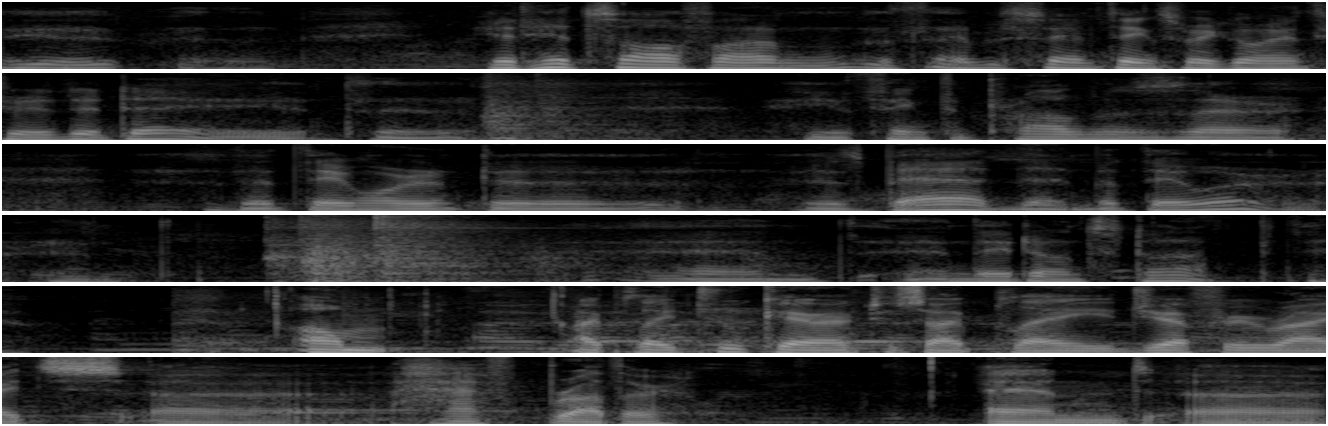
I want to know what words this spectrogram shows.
it, it hits off on the same things we're going through today. Uh, you think the problems are that they weren't uh, as bad then, but they were, and, and and they don't stop. Um, I play two characters. I play Jeffrey Wright's uh, half brother, and uh,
